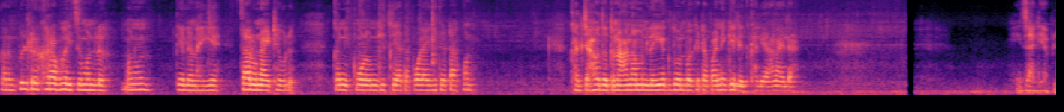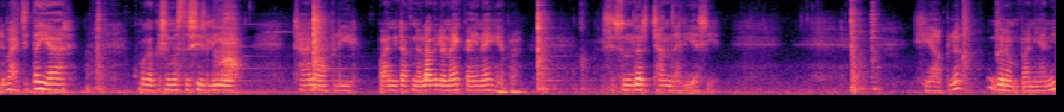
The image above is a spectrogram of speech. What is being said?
कारण फिल्टर खराब व्हायचं म्हणलं म्हणून केलं नाही आहे चालू नाही ठेवलं. कणिक मळून घेतली आता पोळ्या घेते टाकून. खालच्या हौदातून आणा म्हणलं एक दोन बकेटा पाणी गेलेत खाली आणायला. ही झाली आपली भाजी तयार. बघा कशी मस्त शिजली आहे छान वापली पाणी टाकणं लागलं नाही काही नाही हे पा अशी सुंदर छान झाली अशी. हे आपलं गरम पाणी आणि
